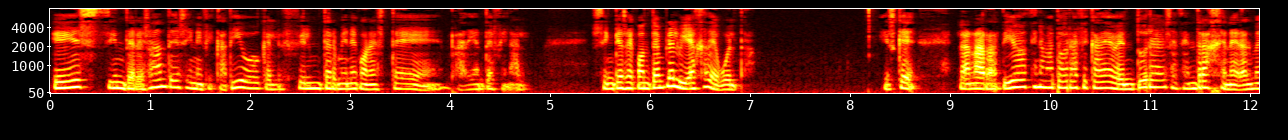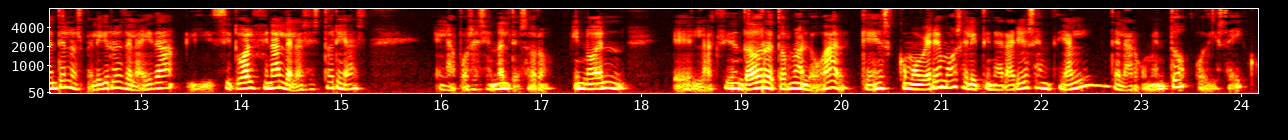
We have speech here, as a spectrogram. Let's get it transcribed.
Es interesante, significativo que el film termine con este radiante final, sin que se contemple el viaje de vuelta. Y es que la narrativa cinematográfica de aventuras se centra generalmente en los peligros de la ida y sitúa al final de las historias en la posesión del tesoro y no en el accidentado retorno al hogar, que es, como veremos, el itinerario esencial del argumento odiseico.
